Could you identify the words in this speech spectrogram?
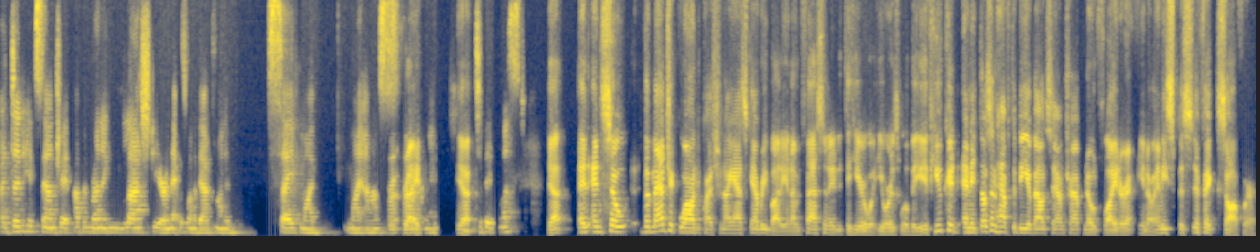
I did have Soundtrap up and running last year, and that was one of our kind of save my my ass. Right. Yeah. To be honest. Yeah. And, and so the magic wand question I ask everybody, and I'm fascinated to hear what yours will be. If you could, and it doesn't have to be about Soundtrap, Noteflight, or you know any specific software,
